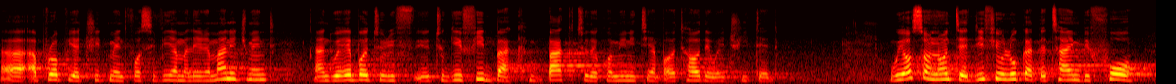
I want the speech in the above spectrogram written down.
uh, appropriate treatment for severe malaria management and were able to, to give feedback back to the community about how they were treated. We also noted, if you look at the time before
